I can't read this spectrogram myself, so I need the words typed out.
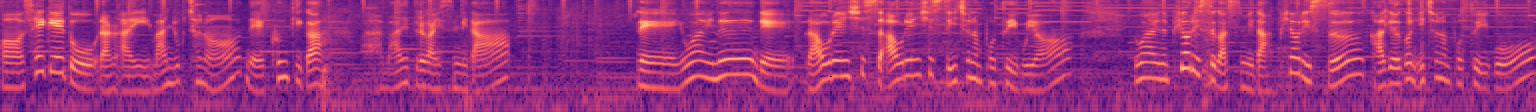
어, 세계도라는 아이 16,000원. 네 금기가 아, 많이 들어가 있습니다. 네, 요 아이는 네 라우렌시스 아우렌시스 2,000원 포트이고요. 이 아이는 피어리스 같습니다. 피어리스 가격은 2,000원 포트이고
